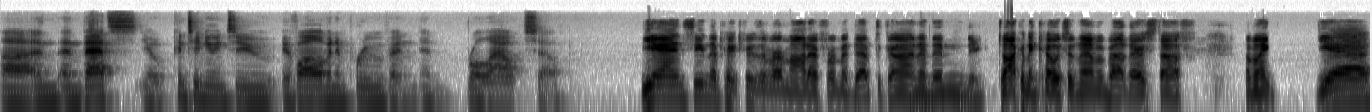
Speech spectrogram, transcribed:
uh, and and that's you know continuing to evolve and improve and and roll out. So yeah, and seeing the pictures of Armada from Adepticon, and then talking and coaching them about their stuff, I'm like, yeah,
